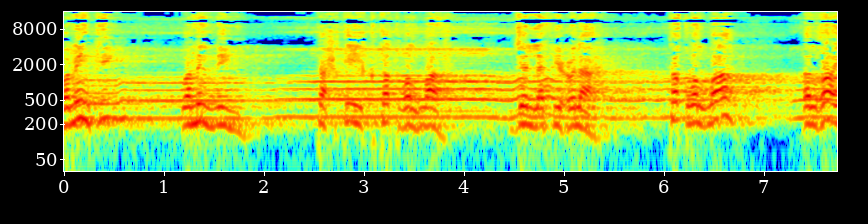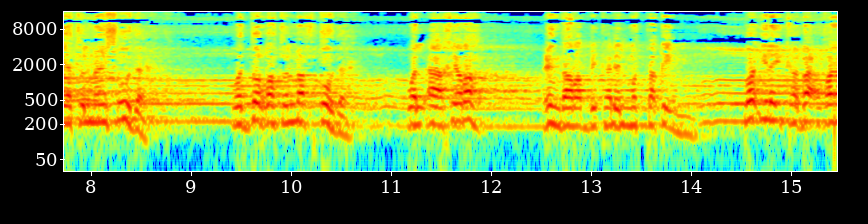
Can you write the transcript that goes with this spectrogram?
ومنك ومني. تحقيق تقوى الله جل في علاه. تقوى الله الغاية المنشودة والدرة المفقودة والآخرة عند ربك للمتقين. وإليك بعضا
